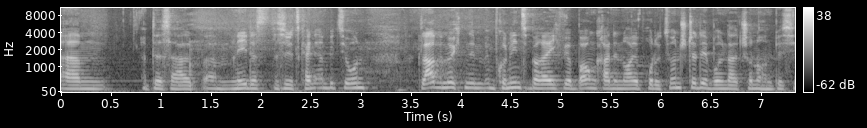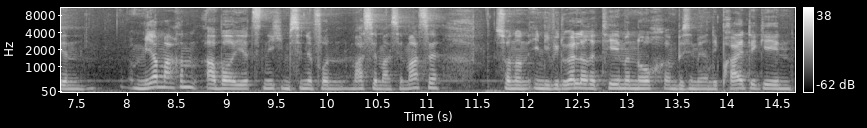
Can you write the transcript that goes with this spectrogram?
Ähm, deshalb, ähm, nee, das, das ist jetzt keine Ambition. Klar, wir möchten im, im Convenience-Bereich, wir bauen gerade neue Produktionsstätte, wollen da jetzt schon noch ein bisschen mehr machen, aber jetzt nicht im Sinne von Masse, Masse, Masse, sondern individuellere Themen noch, ein bisschen mehr in die Breite gehen.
